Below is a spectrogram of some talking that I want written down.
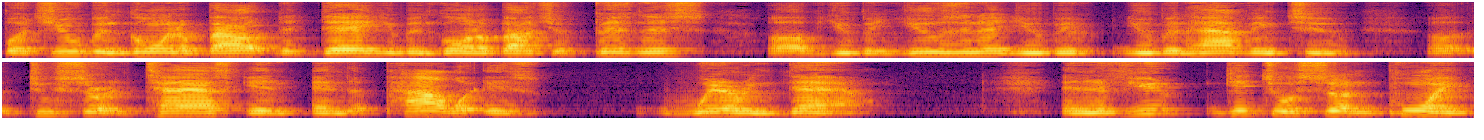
but you've been going about the day, you've been going about your business, uh, you've been using it, you've been you've been having to uh, do certain tasks, and, and the power is wearing down. And if you get to a certain point,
